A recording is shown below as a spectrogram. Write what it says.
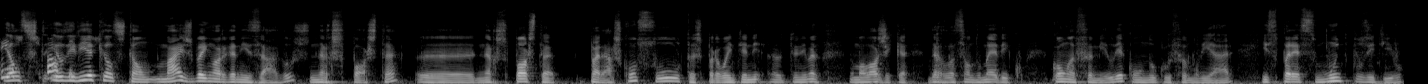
Eles, eu diria que eles estão mais bem organizados na resposta, eh, na resposta para as consultas, para o entendimento, numa lógica da relação do médico com a família, com o núcleo familiar. Isso parece muito positivo,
